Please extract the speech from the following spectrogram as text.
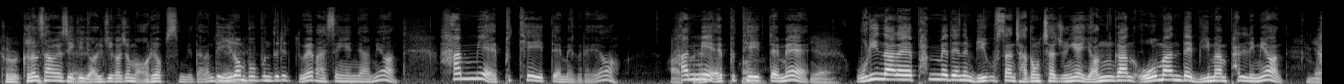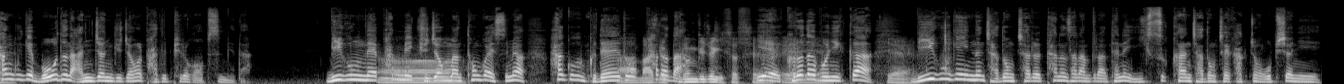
그렇지. 그런 상황에서 이게 예. 열기가 좀 어렵습니다. 근데 예. 이런 부분들이 왜 발생했냐면 한미 FTA 때문에 그래요. 아, 한미 그래 FTA 어. 때문에 예. 우리나라에 판매되는 미국산 자동차 중에 연간 5만 대 미만 팔리면 예. 한국의 모든 안전 규정을 받을 필요가 없습니다. 미국 내 판매 어. 규정만 통과했으면 한국은 그대로 아, 팔아다. 그런 규정이 있었어요. 예, 예 그러다 예. 보니까 예. 미국에 있는 자동차를 타는 사람들한테는 익숙한 자동차의 각종 옵션이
